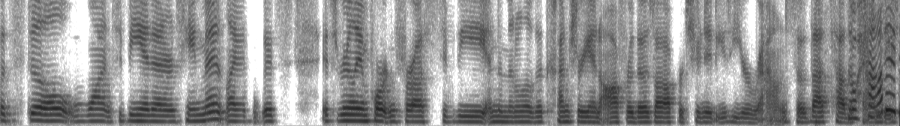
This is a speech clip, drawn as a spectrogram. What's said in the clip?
but still want to be in entertainment like it's it's really important for us to be in the middle of the country and offer those opportunities year round so that's how so how did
